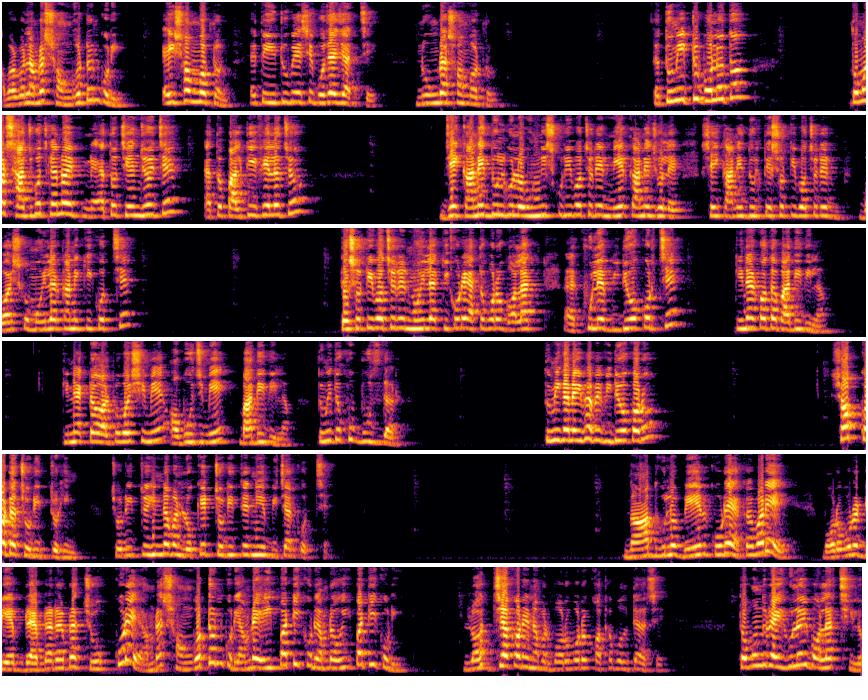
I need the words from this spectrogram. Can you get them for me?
আবার বলে আমরা সংগঠন করি। এই সংগঠন এতে ইউটিউবে এসে বোঝা যাচ্ছে, নোংরা সংগঠন। তা তুমি একটু বলো তো, তোমার সাজগোজ কেন এত চেঞ্জ হয়েছে, এত পাল্টিয়ে ফেলেছ? যে কানের দুলগুলো উনিশ কুড়ি বছরের মেয়ের কানে ঝোলে, সেই কানের দুল তেষট্টি বছরের বয়স্ক মহিলার কানে কি করছে? তেষট্টি বছরের মহিলা কি করে এত বড় গলা খুলে ভিডিও করছে? টিনার কথা বাদই দিলাম। টিনা একটা অল্প বয়সী মেয়ে, অবুজ মেয়ে, বাদই দিলাম। তুমি তো খুব বুঝদার। তুমি কেন এইভাবে ভিডিও করো? সব কটা চরিত্রহীন। চরিত্রহীনরা আবার লোকের চরিত্রে নিয়ে বিচার করছে। দাঁতগুলো বের করে একেবারে বড় বড় ড্যাব ড্যাবড়া ড্যাবড়া চোখ করে আমরা সংগঠন করি, আমরা এই পার্টি করি, আমরা ওই পার্টি করি। লজ্জা করেন আবার বড় বড় কথা বলতে আসে। তো বন্ধুরা, এইগুলোই বলার ছিল।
